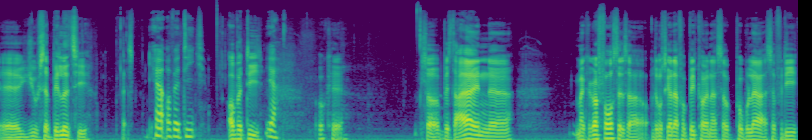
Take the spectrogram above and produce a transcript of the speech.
øh, usability. Altså, ja, og værdi. Og værdi? Ja. Okay. Så hvis der er en... Øh, man kan godt forestille sig, og det er måske derfor bitcoin er så populær, altså fordi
